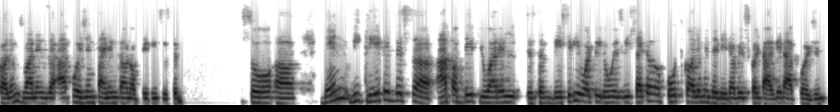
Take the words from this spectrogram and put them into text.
columns. One is the app version, sign in count, operating system. So uh, then we created this uh, app update URL system. Basically, what we do is we set a fourth column in the database called target app version.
